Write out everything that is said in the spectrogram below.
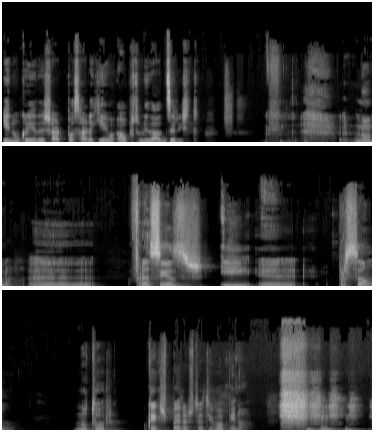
e não queria deixar de passar aqui a oportunidade de dizer isto. Nuno, uh, franceses e pressão no Tour. O que é que esperas do teu Thibaut Pinot?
